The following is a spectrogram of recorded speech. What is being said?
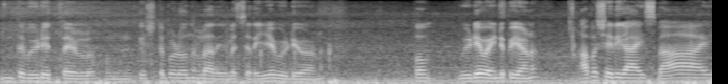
ഇന്നത്തെ വീഡിയോ ഇത്രയേ ഉള്ളൂ. അപ്പം നിങ്ങൾക്ക് ഇഷ്ടപ്പെടുമോ എന്നുള്ള അറിയില്ല. ചെറിയ വീഡിയോ ആണ്. അപ്പം വീഡിയോ വൈൻഡപ്പ് ചെയ്യാണ്. അപ്പോൾ ശരി ഗായ്സ് ബായ്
